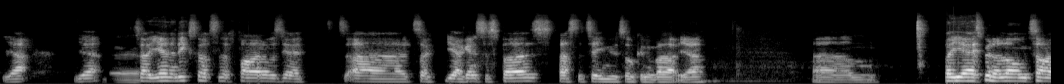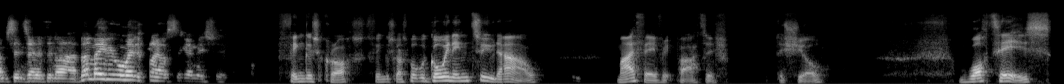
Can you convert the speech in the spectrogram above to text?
yeah, yeah. Uh, So yeah, the Knicks got to the finals, yeah. Uh, so yeah, against the Spurs, that's the team you're talking about, yeah. Um, but yeah, it's been a long time since anything like that. But maybe we'll make the playoffs again this year. fingers crossed. Fingers crossed. But we're going into now my favourite part of the show. What is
